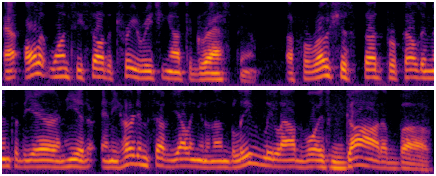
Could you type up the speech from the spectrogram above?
At, all at once, he saw the tree reaching out to grasp him. A ferocious thud propelled him into the air, and he, had, and he heard himself yelling in an unbelievably loud voice, God above.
